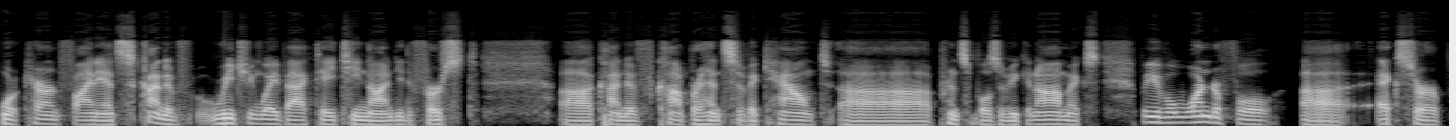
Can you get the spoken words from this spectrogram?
more current finance, kind of reaching way back to 1890, the first uh, kind of comprehensive account, uh, Principles of Economics. But you have a wonderful uh, excerpt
